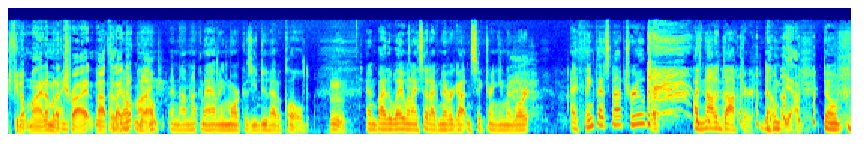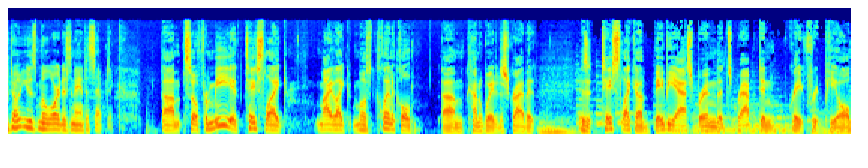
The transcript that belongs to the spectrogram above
if you don't mind, I'm going to try it. Not that I, I don't, mind know. and I'm not going to have any more because you do have a cold Hmm. And by the way when I said I've never gotten sick drinking Malort I think that's not true but I'm not a doctor don't Yeah. don't don't use Malort as an antiseptic Um, so for me, it tastes like my like most clinical um, kind of way to describe it is it tastes like a baby aspirin that's wrapped in grapefruit peel,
